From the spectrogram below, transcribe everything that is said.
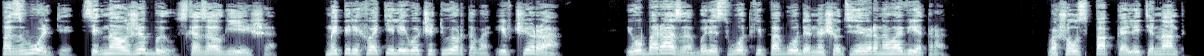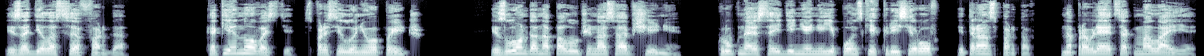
Позвольте, сигнал же был, сказал Гейша. Мы перехватили его четвертого и вчера. И оба раза были сводки погоды насчет северного ветра. Вошел с папкой лейтенант из отдела Сеффорда. «Какие новости?» – спросил у него Пейдж. «Из Лондона получено сообщение. Крупное соединение японских крейсеров и транспортов направляется к Малайе»,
